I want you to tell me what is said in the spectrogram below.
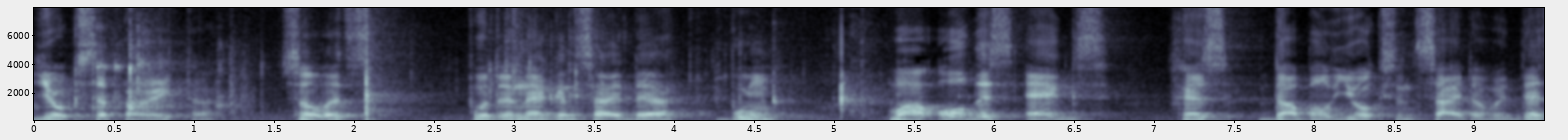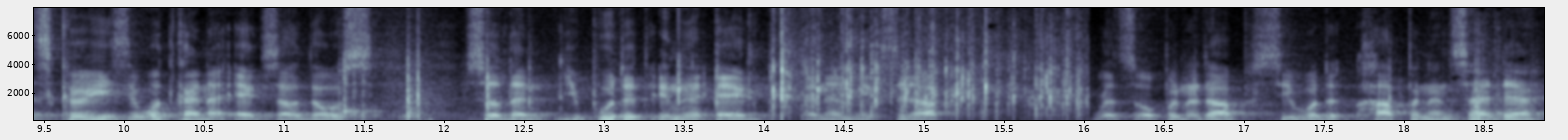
yolk separator. So let's put an egg inside there. Boom. Wow, all these eggs has double yolks inside of it. That's crazy. What kind of eggs are those? So then you put it in the egg and then mix it up. Let's open it up, see what happened inside there.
